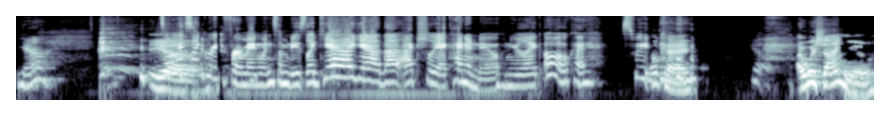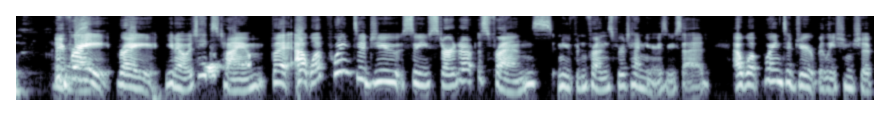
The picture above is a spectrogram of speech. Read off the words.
yeah So it's always like reaffirming when somebody's like yeah yeah that actually i kind of knew and you're like oh okay sweet okay yeah. i wish i knew right right you know it takes time but at what point did you so you started out as friends and you've been friends for 10 years you said at what point did your relationship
